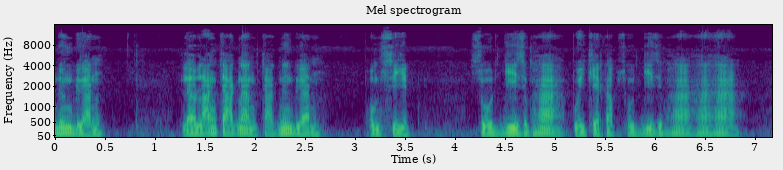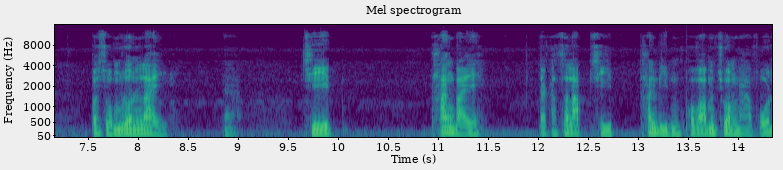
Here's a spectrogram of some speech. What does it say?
หนึ่งเดือน แล้วหลังจากนั้นจากหนึ่งเดือน ผมฉีดสูตรยี่สิบห้าปุ๋ยเกตครับสูตรยี่สิบห้าห้าห้าผสมล้นไล่ฉีดทางใบ แต่ก็สลับฉีดทางดิน เพราะว่ามันช่วงหนาฝน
